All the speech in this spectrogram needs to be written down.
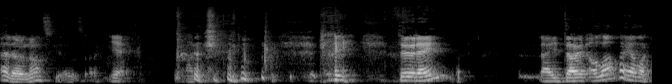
they were nice girls though. yeah. Thirteen. They don't. I love how like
